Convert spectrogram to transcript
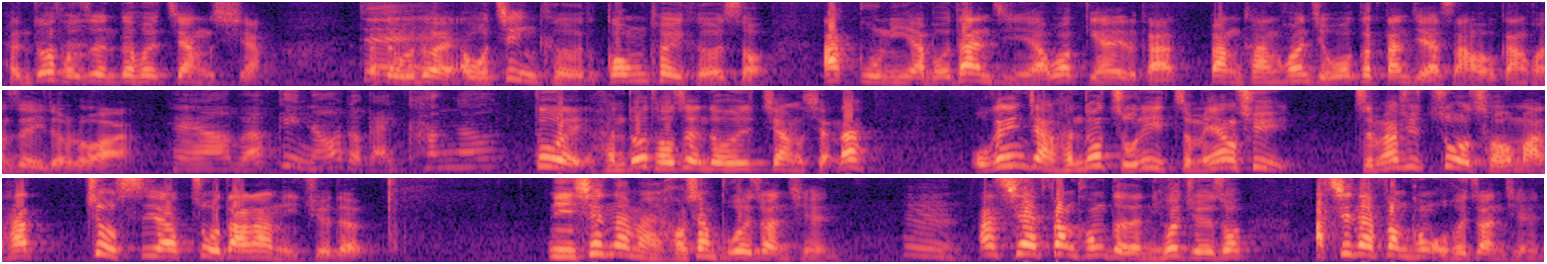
很多投资人都会这样想，对不对？我进可攻，退可守。啊，股尼也无赚钱啊，我今日就甲放空，反正我搁等一下三五刚反正伊就落来。系啊，不要紧啊，我就改空啊。对，很多投资人都会这样想。那我跟你讲，很多主力怎么样去怎么样去做筹码，他就是要做到让你觉得你现在买好像不会赚钱。嗯。啊，现在放空的人，你会觉得说啊，现在放空我会赚钱。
